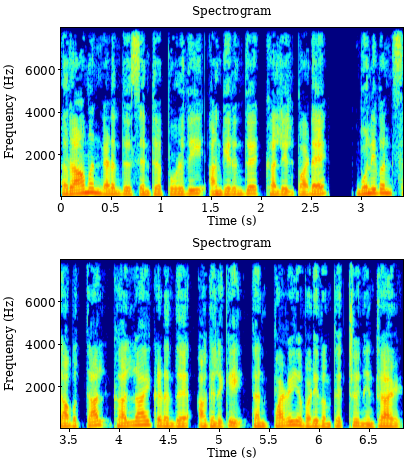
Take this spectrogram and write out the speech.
ராமன் நடந்து சென்ற பொழுதி அங்கிருந்த கல்லில் பட முனிவன் சாபத்தால் கல்லாய் கிடந்த அகலிகை தன் பழைய வடிவம் பெற்று நின்றாள்.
